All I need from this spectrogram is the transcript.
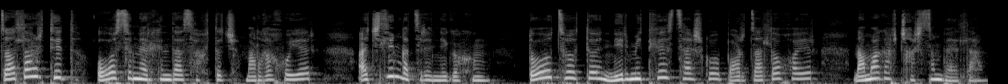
Золоор тэд уусан архиндаа согтож маргах үеэр ажлын газрын нэг охин дуу цөөтөө нэр мэдхээс цаашгүй бор залуу хоёр намайг авч гарсан байлаа.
